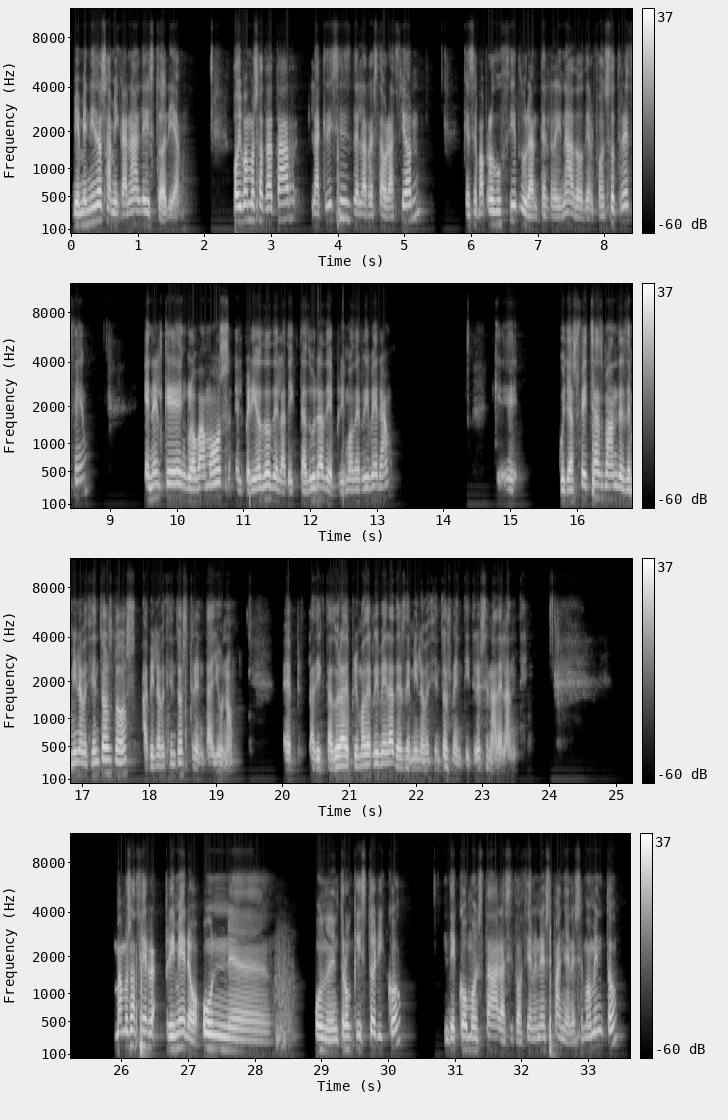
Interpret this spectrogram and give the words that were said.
Bienvenidos a mi canal de historia. Hoy vamos a tratar la crisis de la restauración que se va a producir durante el reinado de Alfonso XIII, en el que englobamos el periodo de la dictadura de Primo de Rivera, cuyas fechas van desde 1902 a 1931. Eh, la dictadura de Primo de Rivera desde 1923 en adelante. Vamos a hacer primero un... Eh, un entronque histórico de cómo está la situación en España en ese momento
